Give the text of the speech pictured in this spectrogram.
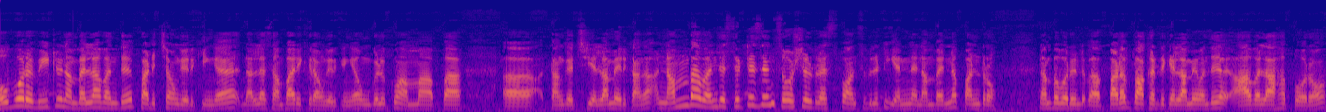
ஒவ்வொரு வீட்டிலும் நம்ம எல்லாம் வந்து படித்தவங்க இருக்கீங்க நல்லா சம்பாதிக்கிறவங்க இருக்கீங்க உங்களுக்கும் அம்மா அப்பா தங்கச்சி எல்லாமே இருக்காங்க. நம்ம வந்து சிட்டிசன் சோஷியல் ரெஸ்பான்சிபிலிட்டி என்ன? நம்ம என்ன பண்றோம்? நம்ம ஒரு படம் பார்க்கறதுக்கு எல்லாமே வந்து ஆவலாக போறோம்.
